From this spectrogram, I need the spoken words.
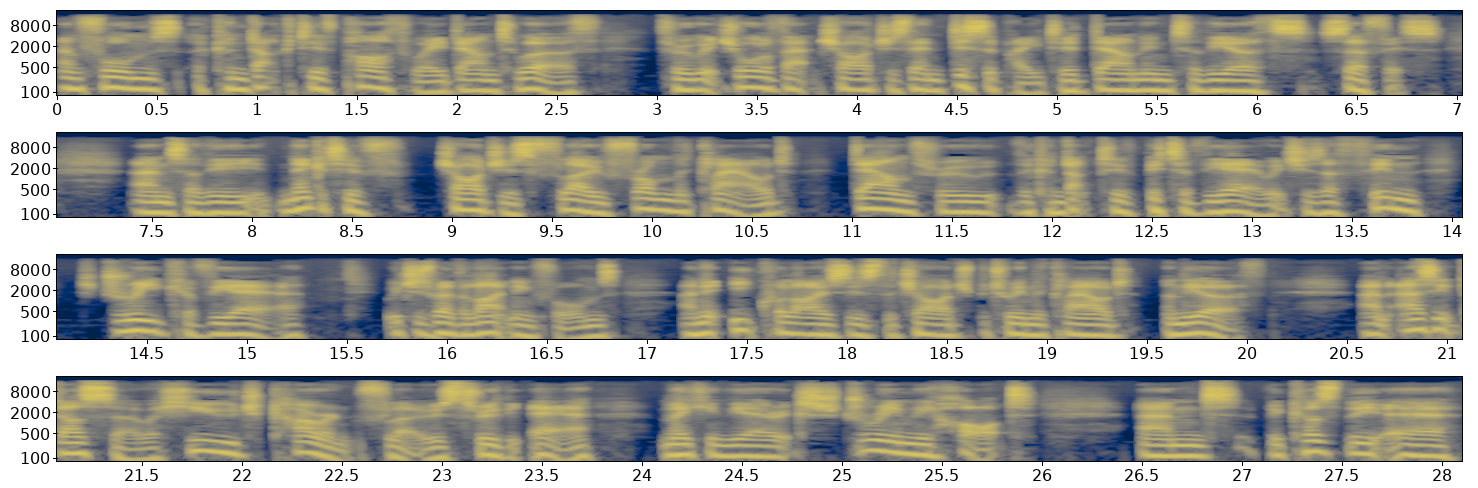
and forms a conductive pathway down to Earth through which all of that charge is then dissipated down into the Earth's surface. And so the negative charges flow from the cloud down through the conductive bit of the air, which is a thin streak of the air, which is where the lightning forms, and it equalizes the charge between the cloud and the earth. And as it does so, a huge current flows through the air, making the air extremely hot. And because the air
